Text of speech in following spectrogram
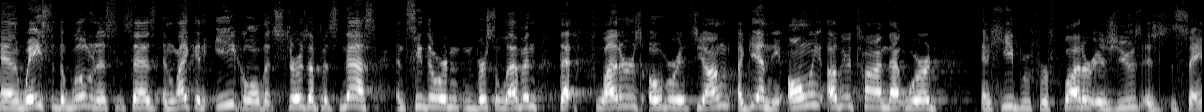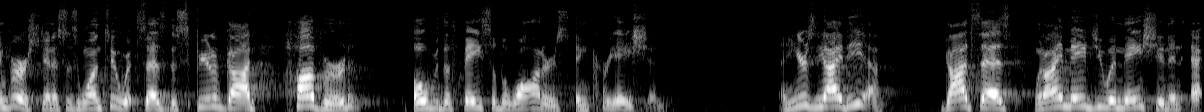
and wasted the wilderness, it says, and like an eagle that stirs up its nest, and see the word in verse 11, that flutters over its young. Again, the only other time that word in Hebrew for flutter is used is the same verse, Genesis 1 2, where it says, The Spirit of God hovered over the face of the waters in creation. And here's the idea God says, When I made you a nation and eh,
